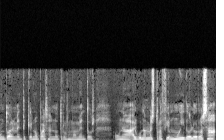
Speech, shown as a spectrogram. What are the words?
puntualmente, que no pasa en otros momentos, una, alguna menstruación muy dolorosa,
